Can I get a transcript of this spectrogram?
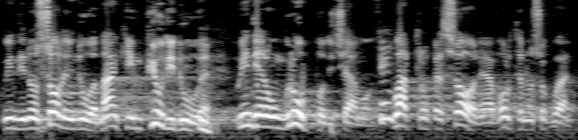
quindi non solo in due, ma anche in più di due, Mm. quindi era un gruppo, diciamo, di quattro persone, a volte non so quanti.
